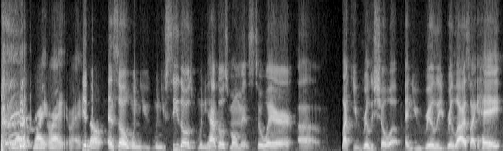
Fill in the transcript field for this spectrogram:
right, right, right, right. You know, and so when you when you see those when you have those moments to where uh, like you really show up and you really realize like, hey,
